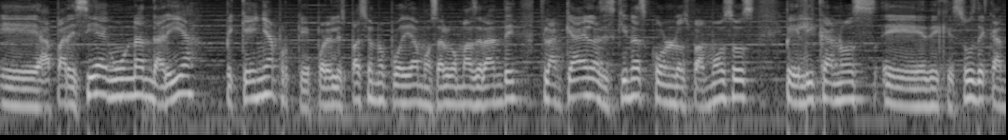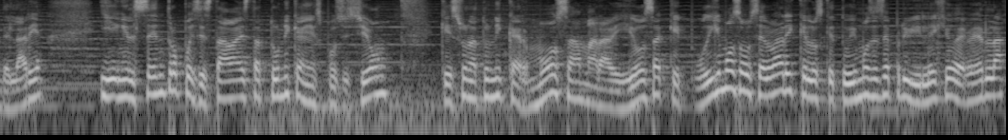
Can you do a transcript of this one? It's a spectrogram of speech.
Eh, aparecía en una andaría pequeña porque por el espacio no podíamos algo más grande, flanqueada en las esquinas con los famosos pelícanos eh, de Jesús de Candelaria y en el centro pues estaba esta túnica en exposición que es una túnica hermosa, maravillosa, que pudimos observar y que los que tuvimos ese privilegio de verla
